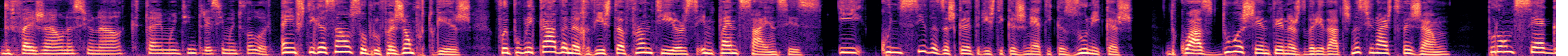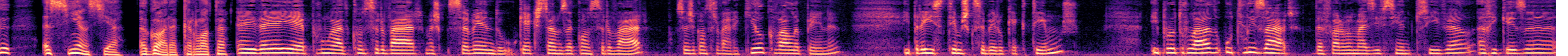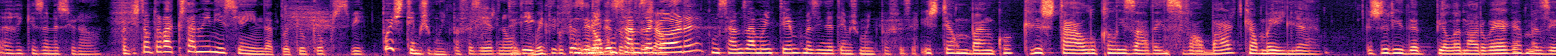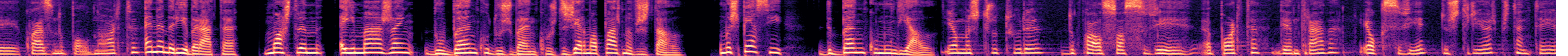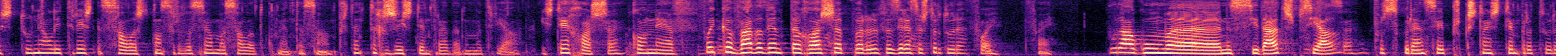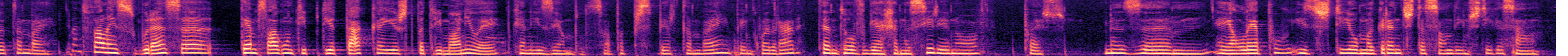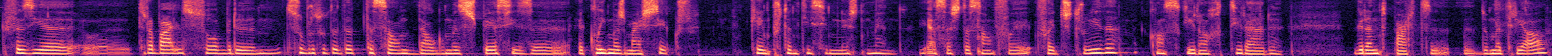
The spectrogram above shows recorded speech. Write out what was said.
de feijão nacional que tem muito interesse e muito valor. A investigação sobre o feijão português foi publicada na revista Frontiers in Plant Sciences e, conhecidas as características genéticas únicas de quase duas centenas de variedades nacionais de feijão, por onde segue a ciência agora, Carlota? A ideia é, por um lado, conservar, mas sabendo o que é que estamos a conservar, ou seja, conservar aquilo que vale a pena, e para isso temos que saber o que é que temos, e por outro lado utilizar da forma mais eficiente possível a riqueza a riqueza nacional. Portanto, isto é um trabalho que está no início ainda, pelo que eu percebi. Pois temos muito para fazer, não Tem digo muito que para fazer não ainda começámos agora, começámos há muito tempo, mas ainda temos muito para fazer. Isto é um banco que está localizado em Svalbard, que é uma ilha gerida pela Noruega, mas é quase no Polo Norte. Ana Maria Barata mostra-me a imagem do Banco dos Bancos de Germoplasma Vegetal, uma espécie de banco mundial. É uma estrutura do qual só se vê a porta de entrada, é o que se vê do exterior, portanto é este túnel e três salas de conservação, uma sala de documentação, portanto de registro de entrada do material. Isto é rocha com neve. Foi cavada dentro da rocha para fazer essa estrutura? Foi, foi. Por alguma necessidade especial? Por segurança e por questões de temperatura também. Quando fala em segurança, teme-se algum tipo de ataque a este património, é? Um pequeno exemplo, só para perceber também, para enquadrar. Tanto houve guerra na Síria, não houve? Pois. Mas hum, em Alepo existia uma grande estação de investigação que fazia uh, trabalho sobre, sobretudo, a adaptação de algumas espécies a, a climas mais secos que é importantíssimo neste momento. Essa estação foi, foi destruída, conseguiram retirar grande parte do material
